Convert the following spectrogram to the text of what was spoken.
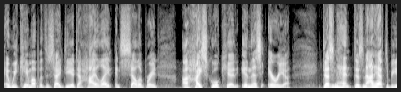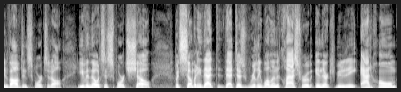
And we came up with this idea to highlight and celebrate a high school kid in this area doesn't ha- does not have to be involved in sports at all, even though it's a sports show. But somebody that that does really well in the classroom, in their community, at home,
